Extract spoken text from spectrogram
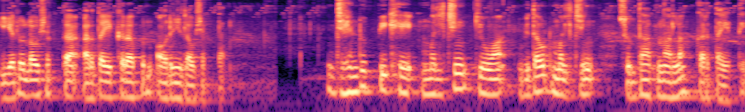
येलो लावू शकता अर्धा एकर आपण ऑरेंज लावू शकता. झेंडू पीक हे मल्चिंग किंवा विदाऊट मल्चिंगसुद्धा आपणाला करता येते.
